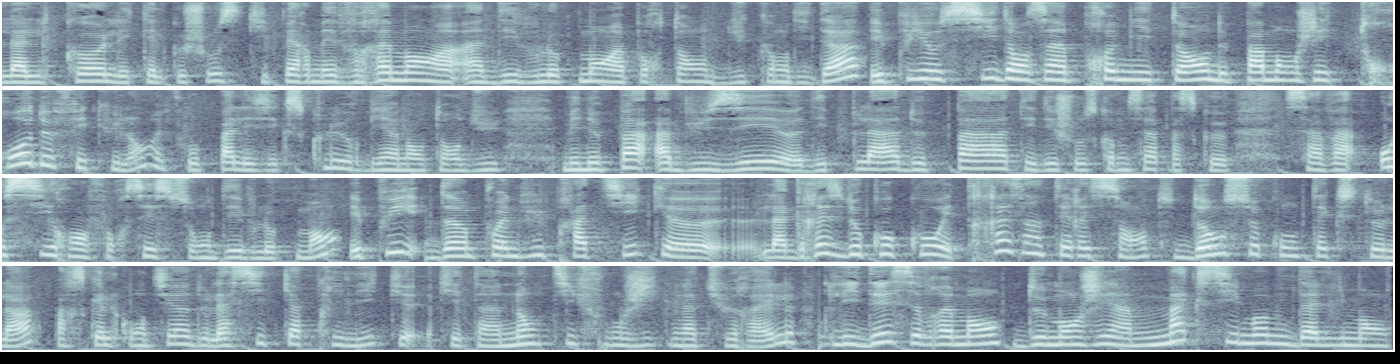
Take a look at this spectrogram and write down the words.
l'alcool est quelque chose qui permet vraiment un, un développement important du candidat. Et puis aussi dans un premier temps, ne pas manger trop de féculents. Il ne faut pas les exclure bien entendu, mais ne pas abuser euh, des plats de et des choses comme ça parce que ça va aussi renforcer son développement. Et puis d'un point de vue pratique, euh, la graisse de coco est très intéressante dans ce contexte-là parce qu'elle contient de l'acide caprylique qui est un antifongique naturel. L'idée c'est vraiment de manger un maximum d'aliments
